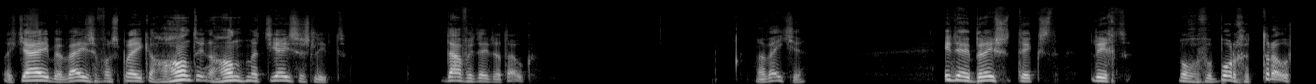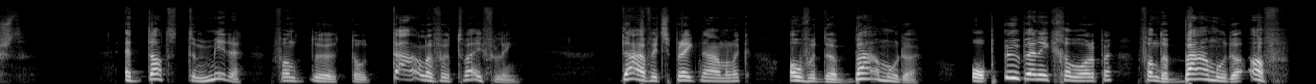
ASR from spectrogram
dat jij bij wijze van spreken hand in hand met Jezus liep. David deed dat ook. Maar weet je, In de Hebreeuwse tekst ligt nog een verborgen troost. En dat te midden van de totale vertwijfeling. David spreekt namelijk over de baarmoeder. Op u ben ik geworpen van de baarmoeder af.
